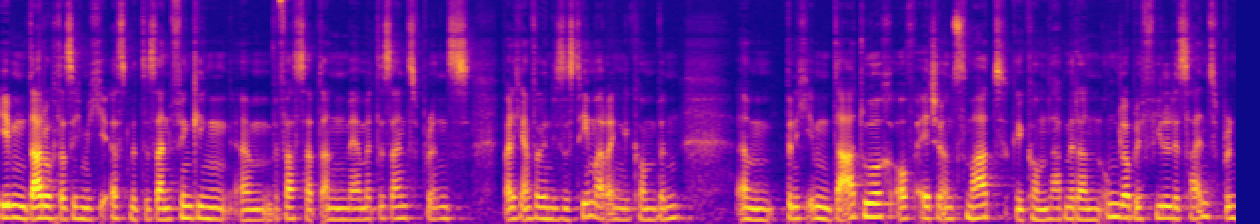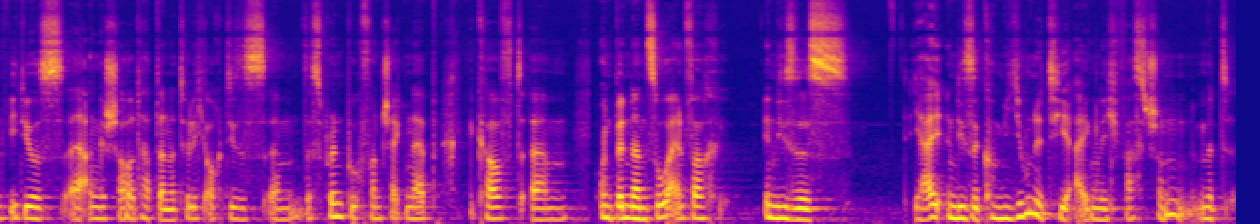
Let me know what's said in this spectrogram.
eben dadurch, dass ich mich erst mit Design Thinking ähm, befasst habe, dann mehr mit Design Sprints, weil ich einfach in dieses Thema reingekommen bin, ähm, bin ich eben dadurch auf Agile und Smart gekommen, habe mir dann unglaublich viele Design-Sprint-Videos äh, angeschaut, habe dann natürlich auch dieses ähm, das Sprint-Buch von Jack Knapp gekauft ähm, und bin dann so einfach in dieses ja, in diese Community eigentlich fast schon mit,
